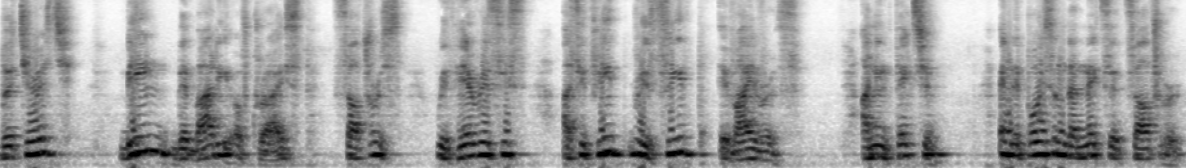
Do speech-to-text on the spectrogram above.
The Church, being the body of Christ, suffers with heresies as if it received a virus, an infection, and the poison that makes it suffer.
